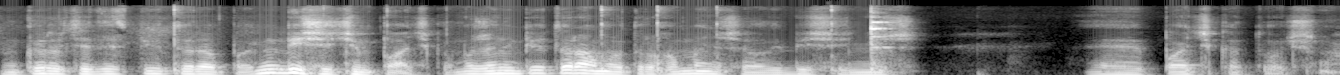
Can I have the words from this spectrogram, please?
Ну, коротше, десь півтора пачка. Ну, більше, ніж пачка. Може не півтора, може трохи менше, але більше, ніж е, пачка точно.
